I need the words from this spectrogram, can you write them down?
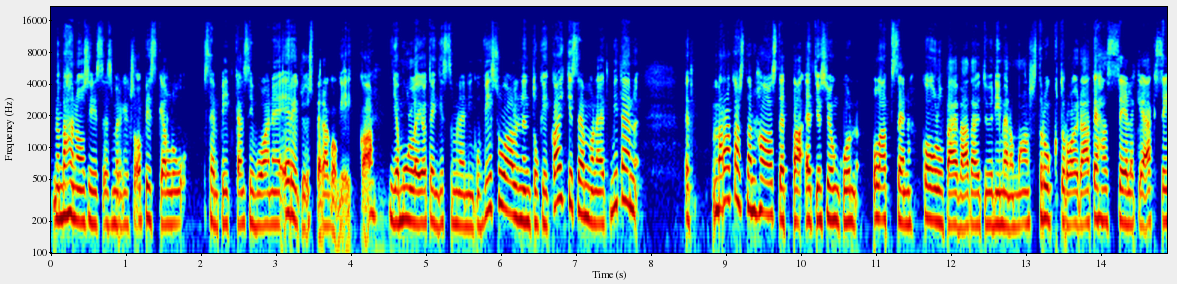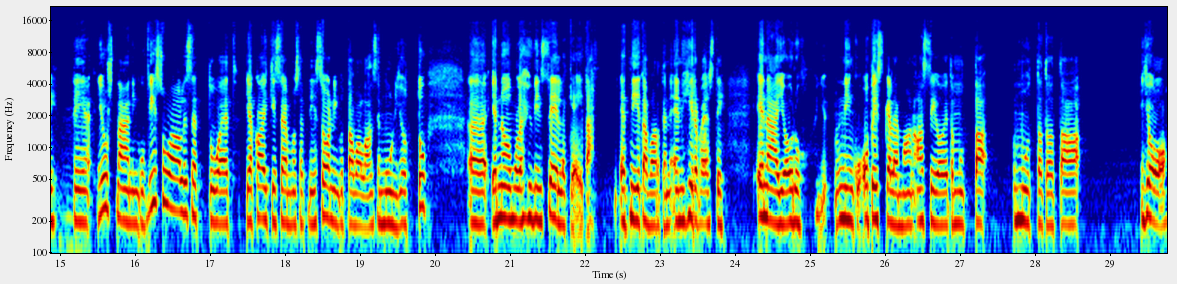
no mähän on siis esimerkiksi opiskellut sen pitkän sivuaineen erityispedagogiikkaa. Ja mulle jotenkin semmoinen niin visuaalinen tuki, kaikki semmoinen, että miten, että mä rakastan haastetta, että jos jonkun lapsen koulupäivää täytyy nimenomaan strukturoida ja tehdä selkeäksi, niin just nämä niin kuin visuaaliset tuet ja kaikki semmoiset, niin se on niin kuin tavallaan se mun juttu. Ja ne on mulle hyvin selkeitä, että niitä varten en hirveästi enää joudu niin kuin opiskelemaan asioita, mutta, mutta tota, joo,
